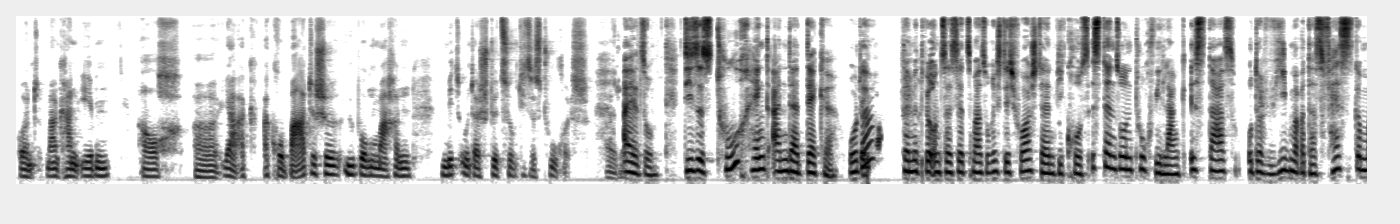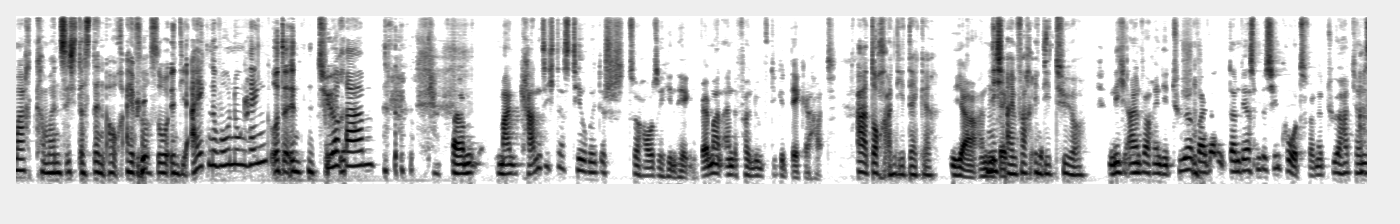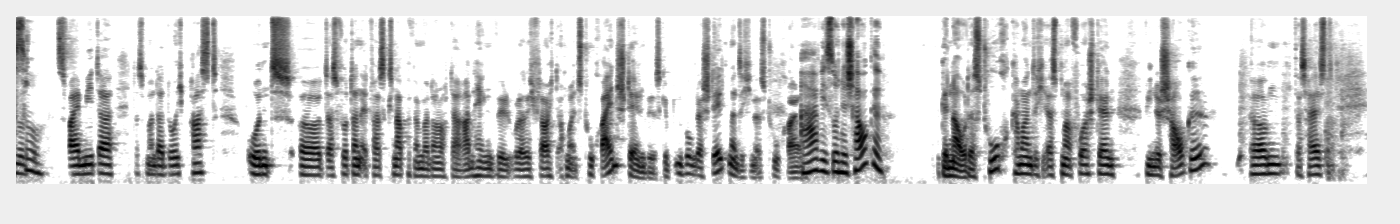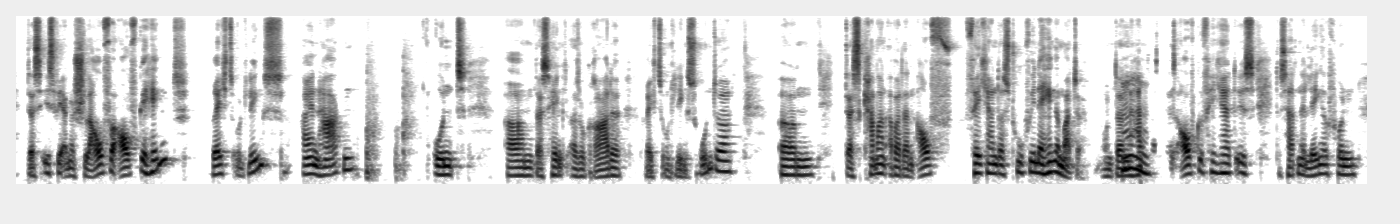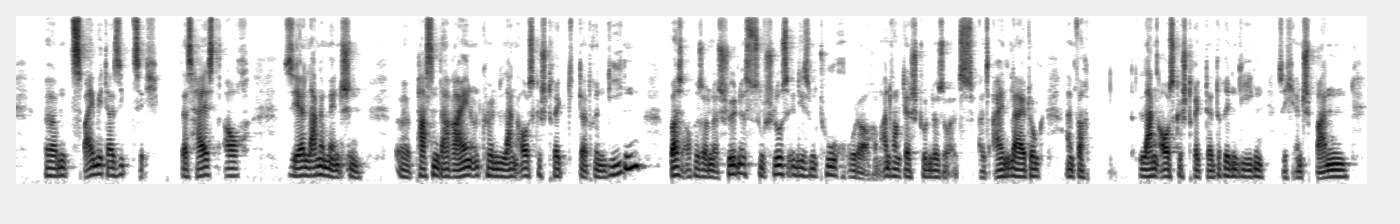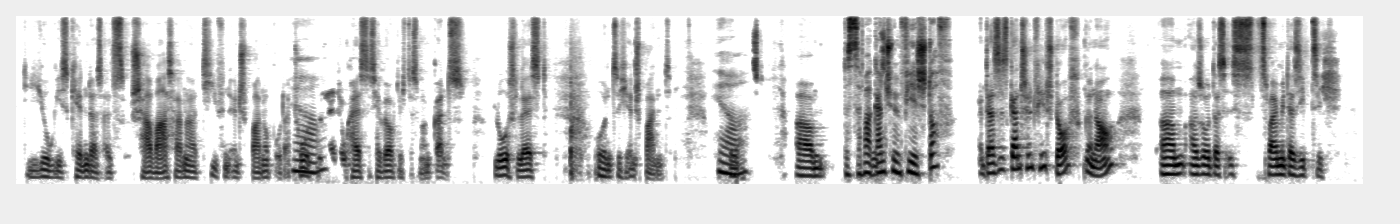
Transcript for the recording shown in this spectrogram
und man kann eben auch äh, ja, ak akrobatische Übungen machen mit Unterstützung dieses Tuches. Also, also dieses Tuch hängt an der Decke, oder? Genau. Damit wir uns das jetzt mal so richtig vorstellen, wie groß ist denn so ein Tuch, wie lang ist das oder wie wird das festgemacht? Kann man sich das denn auch einfach so in die eigene Wohnung hängen oder in den Türrahmen? ähm, man kann sich das theoretisch zu Hause hinhängen, wenn man eine vernünftige Decke hat. Ah, doch an die Decke. Ja, an die Nicht Decke. einfach in die Tür. Nicht einfach in die Tür, weil dann, dann wäre es ein bisschen kurz, weil eine Tür hat ja Ach nur so. zwei Meter, dass man da durchpasst. Und äh, das wird dann etwas knapp, wenn man da noch da ranhängen will oder sich vielleicht auch mal ins Tuch reinstellen will. Es gibt Übungen, da stellt man sich in das Tuch rein. Ah, wie so eine Schaukel. Genau, das Tuch kann man sich erstmal vorstellen wie eine Schaukel. Ähm, das heißt, das ist wie eine Schlaufe aufgehängt, rechts und links, ein Haken. Und ähm, das hängt also gerade rechts und links runter. Ähm, das kann man aber dann auffächern, das Tuch wie eine Hängematte. Und dann mm. hat das, wenn es aufgefächert ist, das hat eine Länge von ähm, 2,70 Meter. Das heißt, auch sehr lange Menschen äh, passen da rein und können lang ausgestreckt da drin liegen. Was auch besonders schön ist, zum Schluss in diesem Tuch oder auch am Anfang der Stunde so als, als Einleitung einfach lang ausgestreckt da drin liegen, sich entspannen. Die Yogis kennen das als Shavasana, Tiefenentspannung oder ja. Todhaltung heißt es ja wirklich, dass man ganz loslässt und sich entspannt. Ja. Und, ähm, das ist aber das, ganz schön viel Stoff. Das ist ganz schön viel Stoff, genau. Ähm, also das ist 2,70 Meter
